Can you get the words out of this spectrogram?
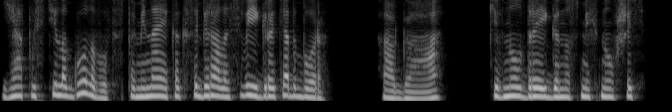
Я опустила голову, вспоминая, как собиралась выиграть отбор. «Ага», – кивнул Дрейган, усмехнувшись.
